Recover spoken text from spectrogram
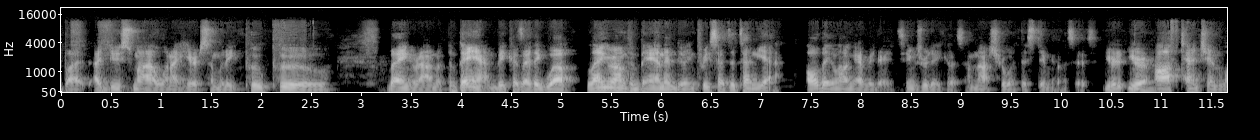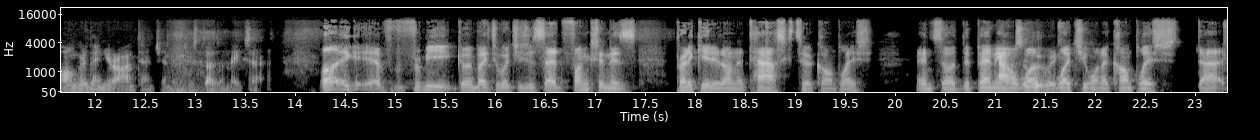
but I do smile when I hear somebody poo poo laying around with the band because I think, well, laying around with the band and doing three sets of 10, yeah, all day long, every day. It seems ridiculous. I'm not sure what the stimulus is. You're, you're mm-hmm. off tension longer than you're on tension. It just doesn't make sense. Well, for me, going back to what you just said, function is predicated on a task to accomplish. And so depending Absolutely. on what, what you want to accomplish, that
